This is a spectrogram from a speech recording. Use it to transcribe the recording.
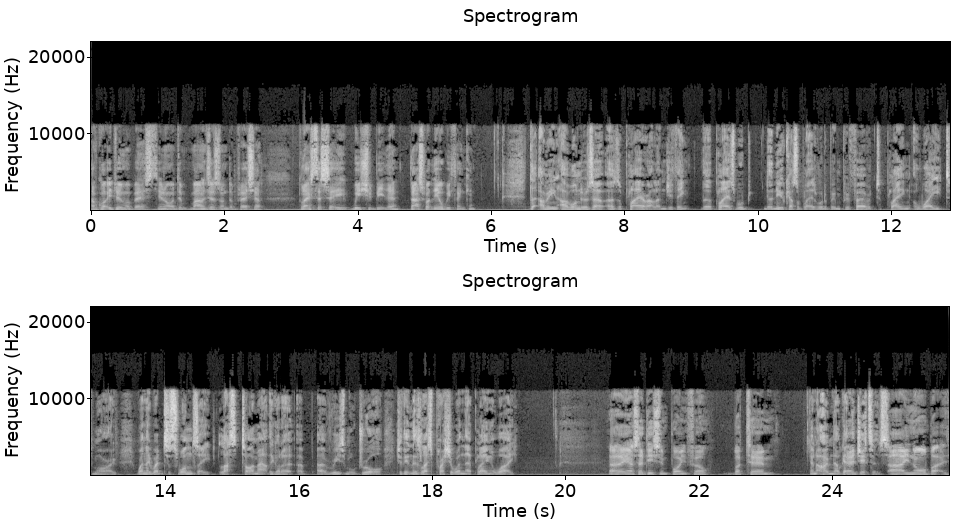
I've got to do my best. You know, the manager's under pressure. Leicester City, we should beat them. That's what they'll be thinking. I mean, I wonder as a, as a player, Alan, do you think the players would, the Newcastle players would have been preferred to playing away tomorrow? When they went to Swansea last time out, they got a, a, a reasonable draw. Do you think there's less pressure when they're playing away? I think that's a decent point, Phil. But um, and at home they'll get the uh, jitters. I know, but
